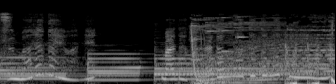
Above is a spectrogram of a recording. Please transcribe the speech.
つまらないわね。まだ体も温まってないわ。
